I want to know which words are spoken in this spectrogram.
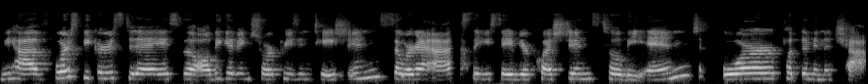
We have four speakers today, so I'll be giving short presentations. So we're going to ask that you save your questions till the end or put them in the chat.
